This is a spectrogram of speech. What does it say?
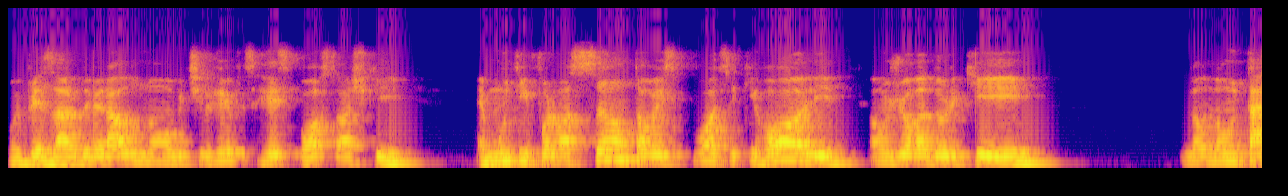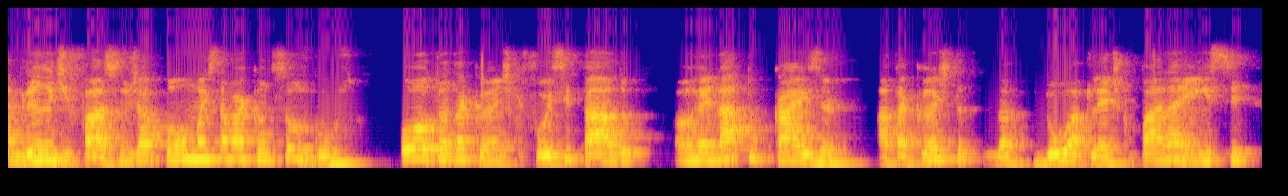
o empresário do Everaldo, não obtive resposta. Acho que é muita informação, talvez pode ser que role. É um jogador que não está grande fase no Japão, mas está marcando seus gols. Outro atacante que foi citado é o Renato Kaiser, atacante da, do Atlético Paranaense.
